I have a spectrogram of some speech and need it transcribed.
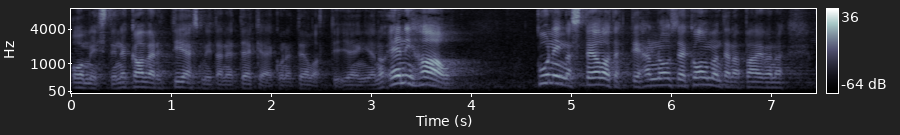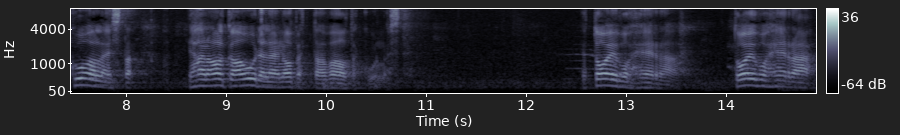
omisti. Ne kaverit ties, mitä ne tekee, kun ne telotti jengiä. No anyhow, kuningas telotettiin, hän nousee kolmantena päivänä kuolleista ja hän alkaa uudelleen opettaa valtakunnasta. Ja toivo herää. Toivo herää.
